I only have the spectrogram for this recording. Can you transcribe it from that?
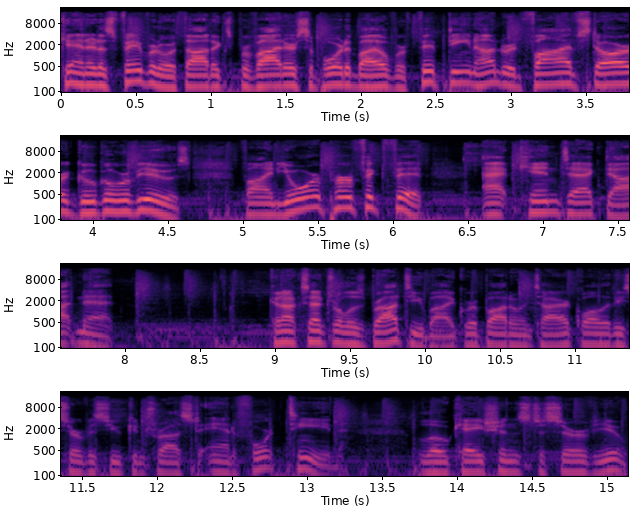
Canada's favorite orthotics provider, supported by over 1,500 five star Google reviews. Find your perfect fit at kintec.net. Canuck Central is brought to you by Grip Auto and Tire, quality service you can trust, and 14 locations to serve you.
